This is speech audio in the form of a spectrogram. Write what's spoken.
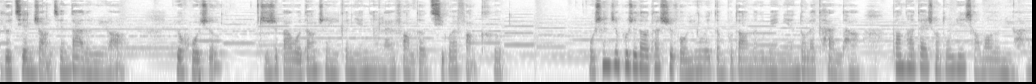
一个渐长渐大的女儿，又或者只是把我当成一个年年来访的奇怪访客。我甚至不知道他是否因为等不到那个每年都来看他、帮他戴上冬天小帽的女孩，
